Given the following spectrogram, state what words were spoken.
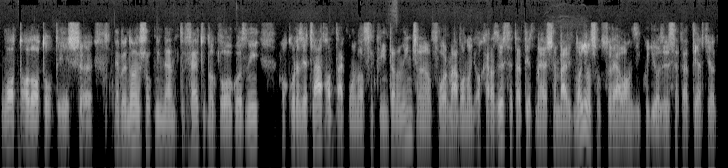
watt adatot, és ebből nagyon sok mindent fel tudnak dolgozni, akkor azért láthatták volna azt, hogy Quintana nincs olyan formában, hogy akár az összetettért mehessen, bár itt nagyon sokszor elhangzik, hogy ő az összetettért jött,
